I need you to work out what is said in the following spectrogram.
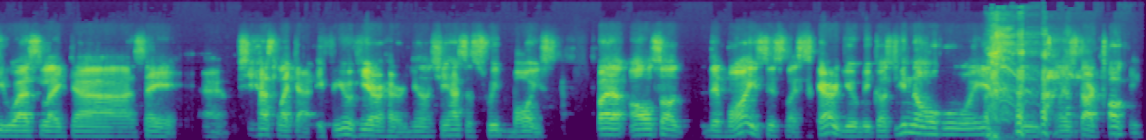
she was like, uh, say, uh, she has like a, if you hear her, you know, she has a sweet voice but also the voice is like scare you because you know who is when start talking.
